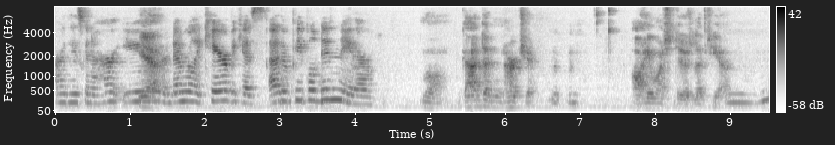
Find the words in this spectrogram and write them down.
Or he's going to hurt you. Yeah. Or doesn't really care because other people didn't either. Well, God doesn't hurt you. Mm-mm. All He wants to do is lift you up. hmm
